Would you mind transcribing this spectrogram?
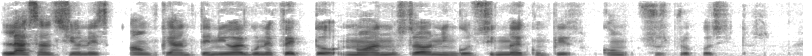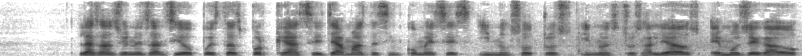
Las sanciones, aunque han tenido algún efecto, no han mostrado ningún signo de cumplir con sus propósitos. Las sanciones han sido puestas porque hace ya más de cinco meses y nosotros y nuestros aliados hemos llegado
